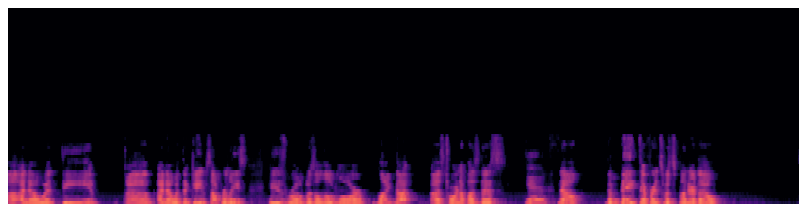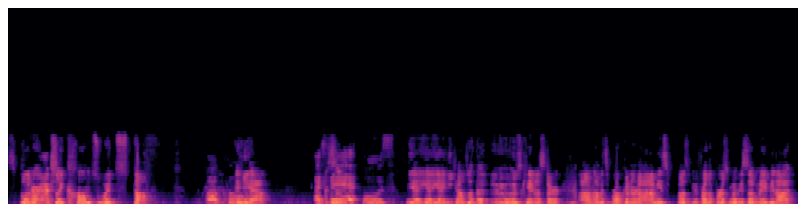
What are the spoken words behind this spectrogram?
Uh, I know with the uh, I know with the GameStop release, his robe was a little more like not as torn up as this. Yes. Now, the big difference with Splinter though, Splinter actually comes with stuff. Oh, cool. Yeah. I see it ooze. Yeah, yeah, yeah. He comes with the ooze canister. I don't know if it's broken or not. I mean, it's supposed to be from the first movie, so maybe not.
